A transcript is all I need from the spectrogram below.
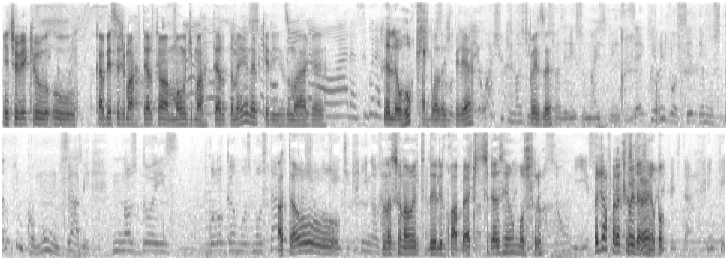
A gente vê que o, o cabeça de martelo tem uma mão de martelo também, né? Porque ele esmaga Ele é o Hulk? a bola de bilhar. Eu acho que nós Pois é. devíamos fazer isso mais vezes. É que eu e você temos tanto em comum, sabe? Nós dois colocamos mostarda Até o relacionamento dele com a Beth esse desenho mostrou. Eu já falei que esse é. desenho é bom. Enfim,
